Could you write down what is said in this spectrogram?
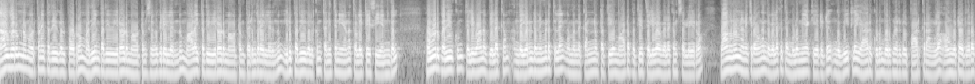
நாள்தோறும் நம்ம விற்பனை பதிவுகள் போடுறோம். மதியம் பதிவு ஈரோடு மாவட்டம் சிவகிரியிலிருந்தும் மாலை பதிவு ஈரோடு மாவட்டம் பெருந்துறையிலிருந்தும் இரு பதிவுகளுக்கும் தனித்தனியான தொலைபேசி எண்கள் ஒவ்வொரு பதிவுக்கும் தெளிவான விளக்கம். அந்த இரண்டு நிமிடத்தில் நம்ம அந்த கண்ணை பற்றியோ மாட்டை பற்றியோ தெளிவாக விளக்கம் சொல்லிடுறோம். வாங்கணும்னு நினைக்கிறவங்க அந்த விளக்கத்தை முழுமையாக கேட்டுட்டு உங்கள் வீட்டில் யார் குடும்ப உறுப்பினர்கள் பார்க்குறாங்களோ அவங்ககிட்ட ஒரு தடவை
